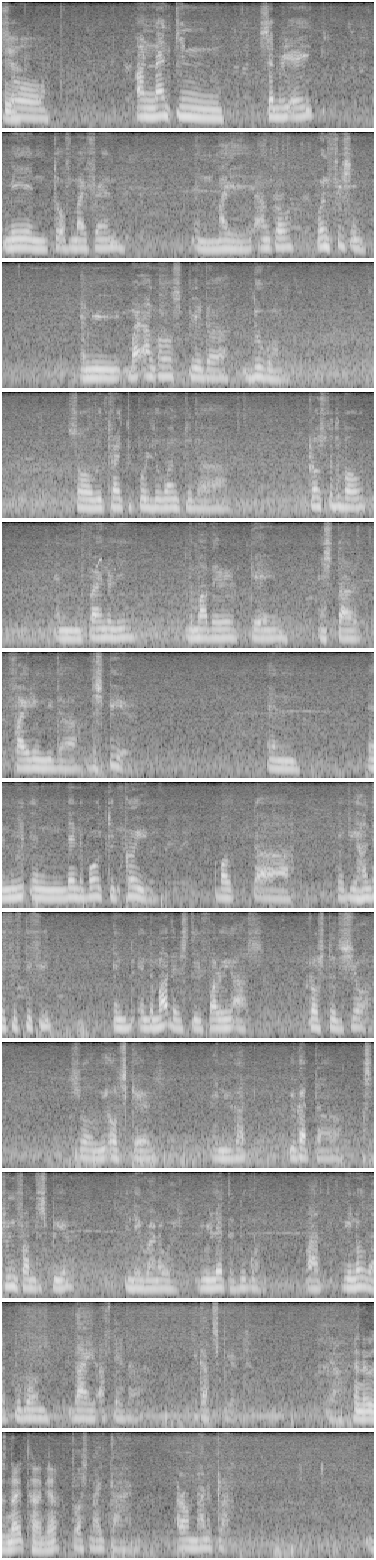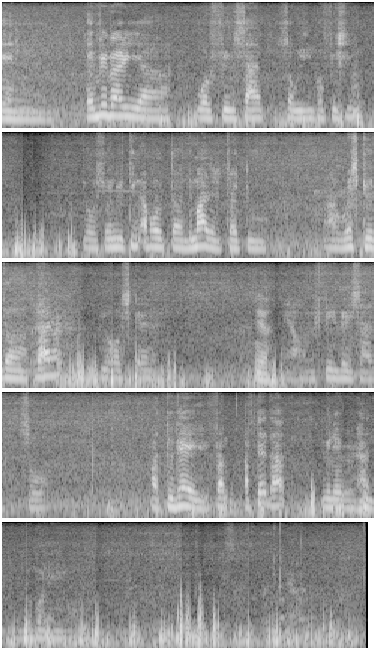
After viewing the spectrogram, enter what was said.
So, on 1978, me and two of my friends and my uncle went fishing. And we, my uncle speared a dugong. So we tried to pull the dugong to the, close to the boat. And finally, the mother came and started fighting with the, the spear. And and we, and then the boat kept going about uh, maybe 150 feet, and and the mother is still following us close to the shore. So we all scared, and we got we got uh, a string from the spear, and they ran away. We let the dugong, but we know that dugong died after the he got speared. Yeah, And it was nighttime, yeah? it was nighttime, around nine o'clock. Then everybody uh, will feel sad, so we didn't go fishing. Because when you think about uh, the mother try to uh, rescue the daughter, you're all scared. Yeah. Yeah, we feel very sad. So, but today, from after that, we never hunt dugong anymore.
